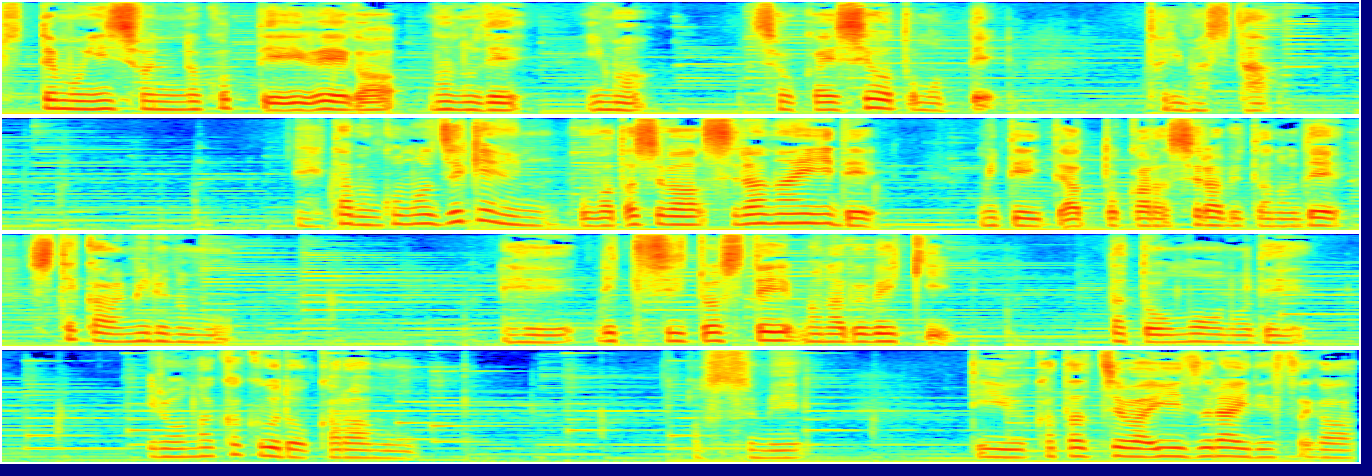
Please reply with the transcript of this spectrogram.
とっても印象に残っている映画なので今紹介しようと思って撮りました、えー、多分この事件を私は知らないで見ていて後から調べたのでしてから見るのも、えー、歴史として学ぶべきだと思うのでいろんな角度からもおすすめっていう形は言いづらいですが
